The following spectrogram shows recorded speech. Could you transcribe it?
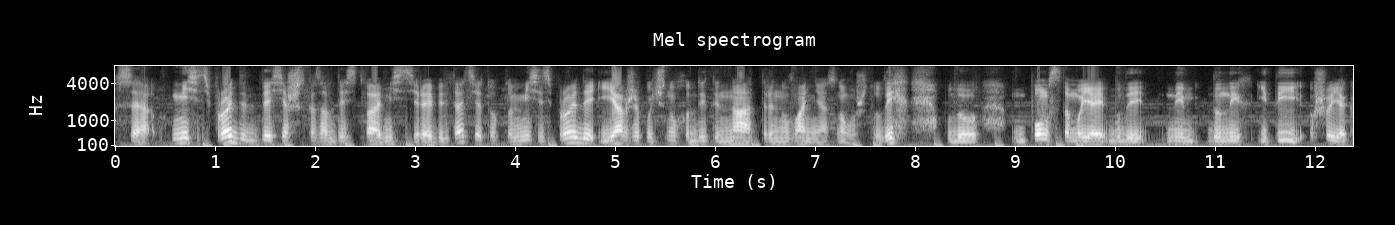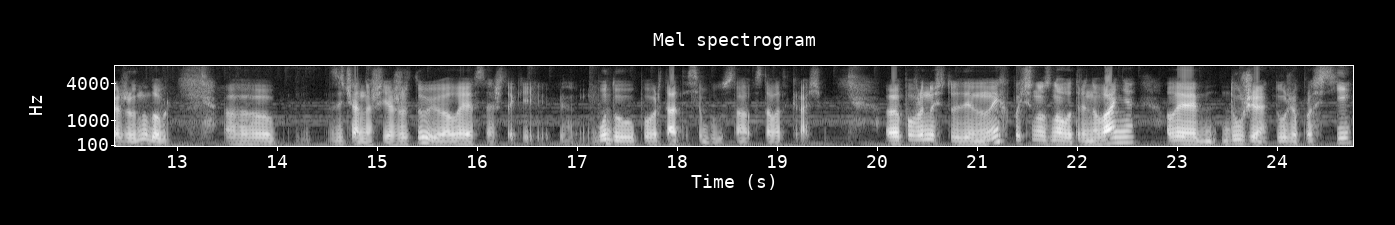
все. Місяць пройде, десь я ж сказав, десь два місяці реабілітації. Тобто місяць пройде, і я вже почну ходити на тренування знову ж туди. Буду помста моя буде ним до них іти. Що я кажу? Ну добре. Е, звичайно ж, я жартую, але все ж таки е, буду повертатися, буду ста- ставати кращим. Е, Повернусь туди на них, почну знову тренування, але дуже дуже прості,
